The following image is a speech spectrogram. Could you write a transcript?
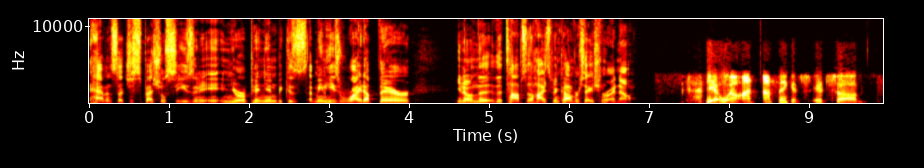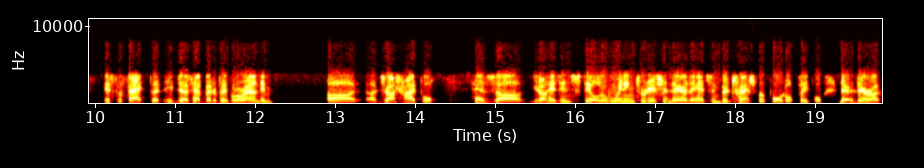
having such a special season, in, in, your opinion? Because I mean, he's right up there, you know, in the, the tops of the Heisman conversation right now. Yeah, well, I, I think it's it's uh, it's the fact that he does have better people around him. Uh, uh, Josh Heupel has uh, you know has instilled a winning tradition there. They had some good transfer portal people. They're they're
